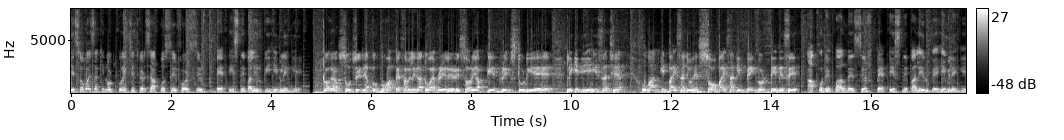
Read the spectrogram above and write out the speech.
ये सौ पैसा की नोट को एक्सचेंज करने से आपको सिर्फ़ और सिर्फ़ पैंतीस नेपाली रुपी ही मिलेंगे। तो अगर आप सोच रहे थे आपको बहुत पैसा मिलेगा तो I am really really sorry आपके ड्रीम्स टूट गए हैं। लेकिन यही सच है ओमान की बाइसा जो है 100 बाइसा की बैंक नोट देने से आपको नेपाल में सिर्फ़ पैंतीस नेपाली रुपए ही मिलेंगे।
